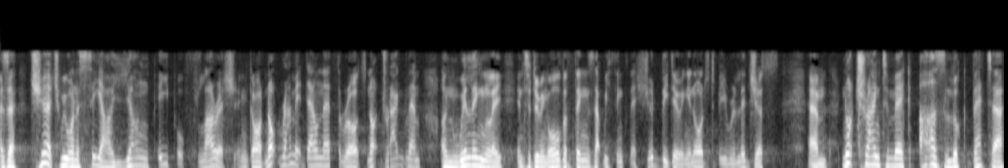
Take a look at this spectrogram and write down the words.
As a church, we want to see our young people flourish in God, not ram it down their throats, not drag them unwillingly into doing all the things that we think they should be doing in order to be religious, um, not trying to make us look better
